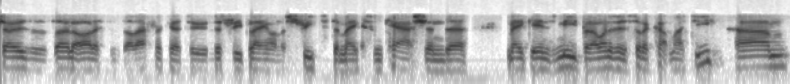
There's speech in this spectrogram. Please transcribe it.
shows as a solo artist in South Africa to literally playing on the streets to make some cash and uh, make ends meet. But I wanted to sort of cut my teeth. Um,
